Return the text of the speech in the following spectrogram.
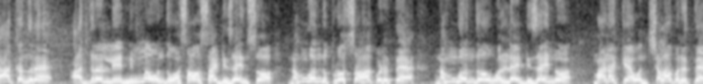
ಯಾಕಂದರೆ ಅದರಲ್ಲಿ ನಿಮ್ಮ ಒಂದು ಹೊಸ ಹೊಸ ಡಿಸೈನ್ಸು ನಮಗೊಂದು ಪ್ರೋತ್ಸಾಹ ಕೊಡುತ್ತೆ. ನಮಗೊಂದು ಒಳ್ಳೆ ಡಿಸೈನು ಮಾಡೋಕ್ಕೆ ಒಂದು ಛಲ ಬರುತ್ತೆ.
